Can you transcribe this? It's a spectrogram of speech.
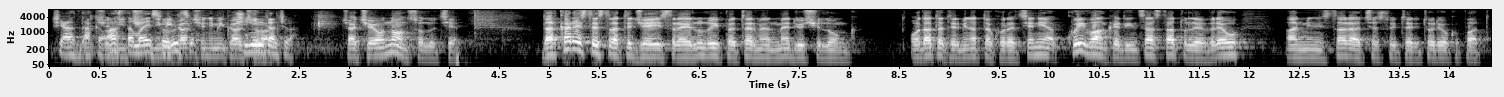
și dacă și asta nici, mai e soluție... Și nimic altceva. Și nimic altceva. Ceea ce e o non-soluție. Dar care este strategia Israelului pe termen mediu și lung? Odată terminată curățenia, cui va încredința statul evreu administrarea acestui teritoriu ocupat?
